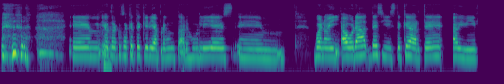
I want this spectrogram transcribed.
Em, y otra cosa que te quería preguntar, Juli, es, em, bueno, y ahora decidiste quedarte a vivir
